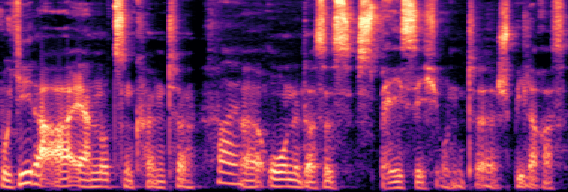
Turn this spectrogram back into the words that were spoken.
wo jeder AR nutzen könnte, äh, ohne dass es spacig und äh, spielerisch,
